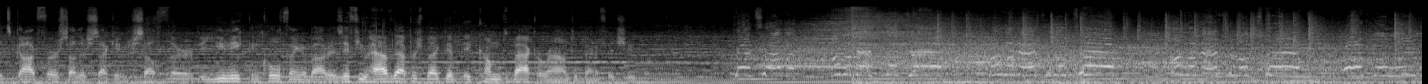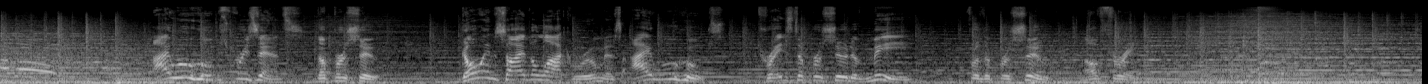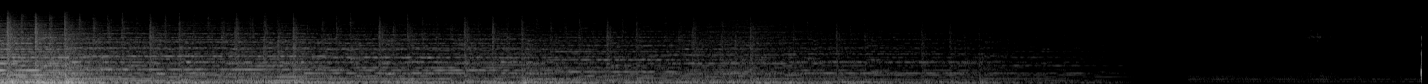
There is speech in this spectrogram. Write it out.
It's God first, others second, yourself third. The unique and cool thing about it is if you have that perspective, it comes back around to benefit you. Ken Travitt for the national champ! For the national champ! For the national champ! Unbelievable! iWoo Hoops presents The Pursuit. Go inside the locker room as iWoo Hoops trades the pursuit of me for the pursuit of three.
